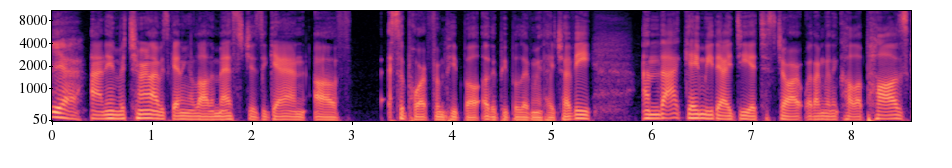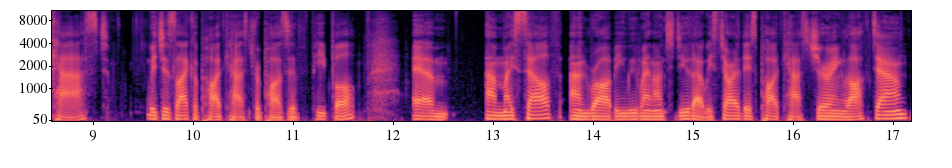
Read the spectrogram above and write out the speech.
Yeah. And in return, I was getting a lot of messages again of support from people, other people living with HIV. And that gave me the idea to start what I'm going to call a pausecast, which is like a podcast for positive people. Um, and myself and Robbie, we went on to do that. We started this podcast during lockdown.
